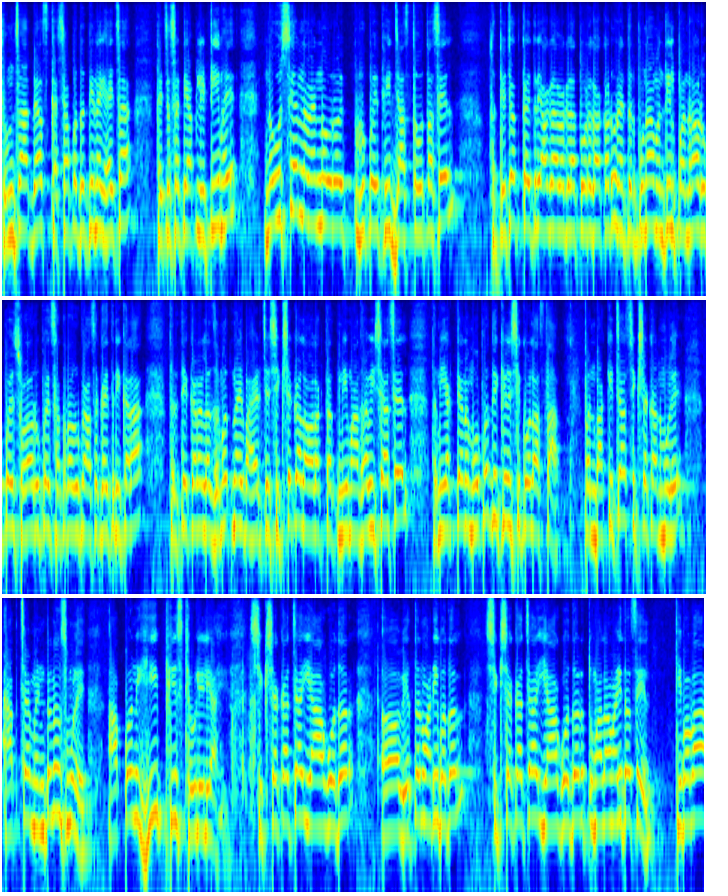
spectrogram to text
तुमचा अभ्यास कशा पद्धतीने घ्यायचा? त्याच्यासाठी आपली टीम आहे. नऊशे नव्याण्णव रुपये फी जास्त होत असेल. तर त्याच्यात काहीतरी आगळा वेगळा तोडगा काढू नाही तर पुन्हा म्हणतील पंधरा रुपये सोळा रुपये सतरा रुपये असं काहीतरी करा. तर ते करायला जमत नाही. बाहेरचे शिक्षक लावा लागतात. मी माझा विषय असेल तर मी एकट्यानं मोफत देखील शिकवला असता. पण बाकीच्या शिक्षकांमुळे ॲपच्या मेंटेनन्समुळे आपण ही फीस ठेवलेली आहे. शिक्षकाच्या या अगोदर वेतनवाढीबद्दल शिक्षकाच्या या अगोदर तुम्हाला माहीत असेल की बाबा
